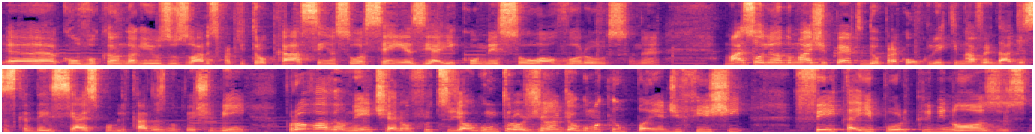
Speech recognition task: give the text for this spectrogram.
uh, convocando ali os usuários para que trocassem as suas senhas e aí começou o alvoroço. Né? Mas olhando mais de perto, deu para concluir que na verdade essas credenciais publicadas no Pastebin provavelmente eram frutos de algum trojan, de alguma campanha de phishing feita aí por criminosos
